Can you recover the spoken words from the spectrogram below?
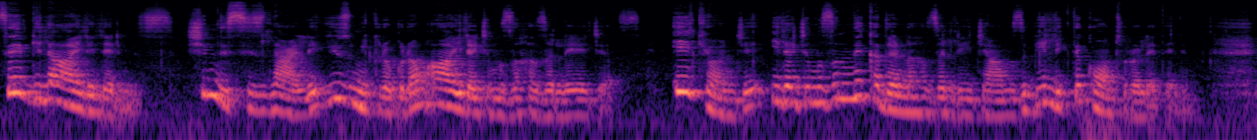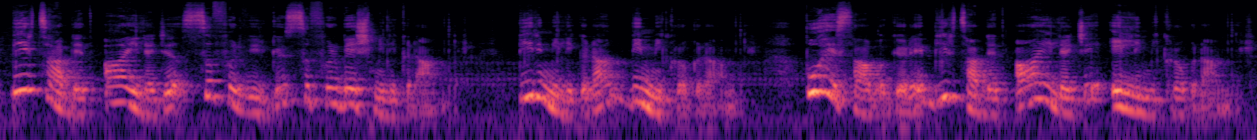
Sevgili ailelerimiz, şimdi sizlerle 100 mikrogram A ilacımızı hazırlayacağız. İlk önce ilacımızın ne kadarını hazırlayacağımızı birlikte kontrol edelim. Bir tablet A ilacı 0,05 miligramdır. 1 miligram 1000 mikrogramdır. Bu hesaba göre bir tablet A ilacı 50 mikrogramdır.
